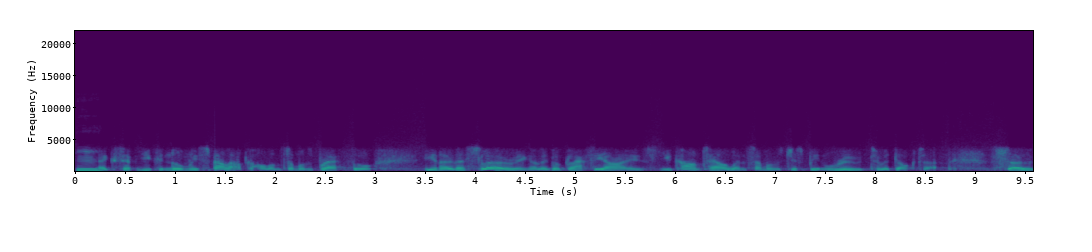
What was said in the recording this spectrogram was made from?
Mm. Except you can normally smell alcohol on someone's breath, or you know they're slurring, or they've got glassy eyes. You can't tell when someone's just been rude to a doctor. So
